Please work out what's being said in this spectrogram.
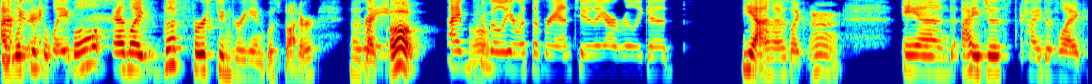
I Right, looked at the label, and like the first ingredient was butter. I was Right. like, "Oh, I'm Oh. familiar with the brand too. They are really good. Yeah, and I was like, mm. and I just kind of like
